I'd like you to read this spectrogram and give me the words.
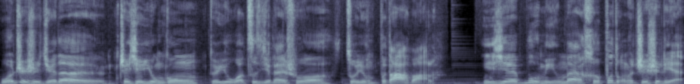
我只是觉得这些用功对于我自己来说作用不大罢了。一些不明白和不懂的知识点，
